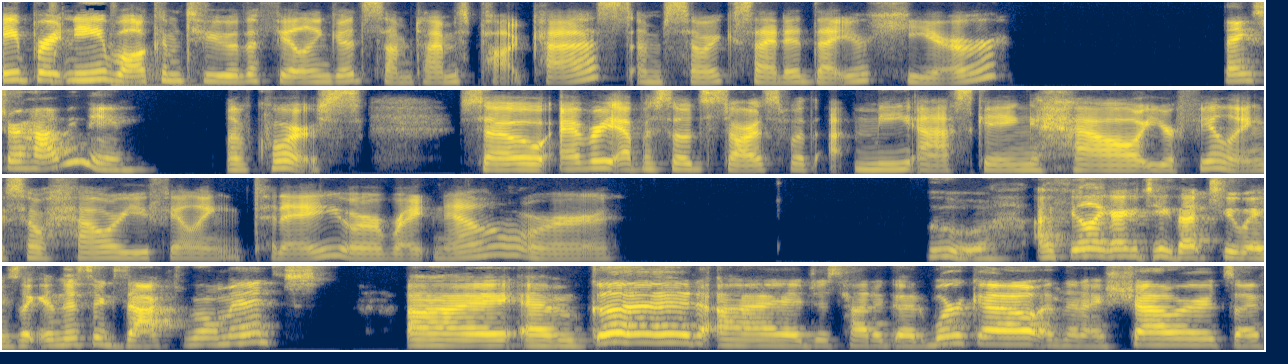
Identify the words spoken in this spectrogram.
Hey, Brittany, welcome to the Feeling Good Sometimes podcast. I'm so excited that you're here. Thanks for having me. Of course. So every episode starts with me asking how you're feeling. So how are you feeling today or right now or Ooh, I feel like I could take that two ways. Like in this exact moment, I am good. I just had a good workout and then I showered, so I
